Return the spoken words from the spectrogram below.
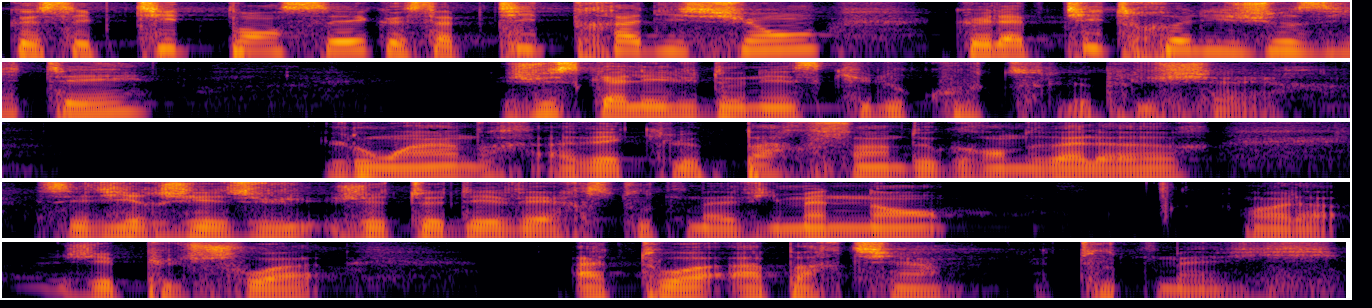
que ses petites pensées, que sa petite tradition, que la petite religiosité, jusqu'à aller lui donner ce qui lui coûte le plus cher. Loindre avec le parfum de grande valeur, c'est dire Jésus, je te déverse toute ma vie. Maintenant, voilà, j'ai plus le choix. À toi appartient toute ma vie.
